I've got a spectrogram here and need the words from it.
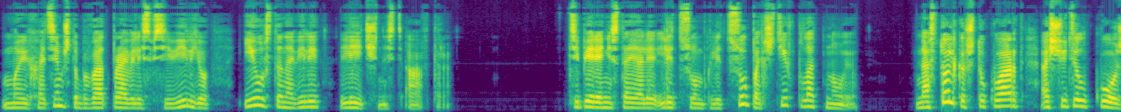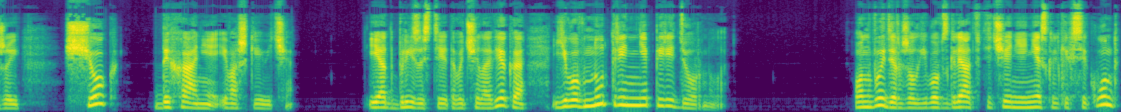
«Мы хотим, чтобы вы отправились в Севилью и установили личность автора». Теперь они стояли лицом к лицу почти вплотную. Настолько, что Куарт ощутил кожей щек дыхание Ивашкевича. И от близости этого человека его внутренне передернуло. Он выдержал его взгляд в течение нескольких секунд,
